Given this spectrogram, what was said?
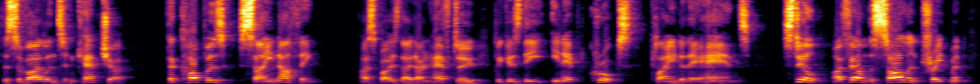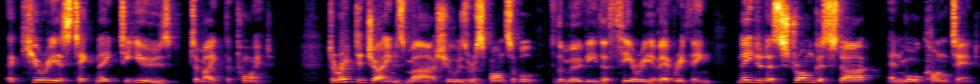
the surveillance and capture, the coppers say nothing. I suppose they don't have to because the inept crooks play into their hands. Still, I found the silent treatment a curious technique to use to make the point. Director James Marsh, who was responsible for the movie The Theory of Everything, needed a stronger start and more content.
